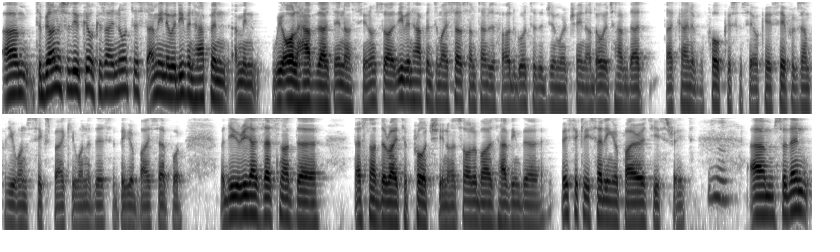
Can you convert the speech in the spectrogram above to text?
Um, to be honest with you, because I noticed, I mean, it would even happen. I mean, we all have that in us, you know. So it even happened to myself. Sometimes, if I would go to the gym or train, I'd always have that that kind of a focus to say, okay, say for example, you want a six pack, you wanted this, a bigger bicep, or, but do you realize that's not the that's not the right approach? You know, it's all about having the basically setting your priorities straight. Um, so then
